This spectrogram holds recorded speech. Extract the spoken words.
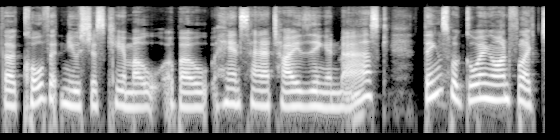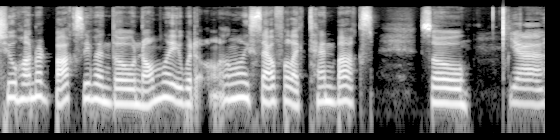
the COVID news just came out about hand sanitizing and mask. Things were going on for like two hundred bucks, even though normally it would only sell for like ten bucks. So Yeah.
